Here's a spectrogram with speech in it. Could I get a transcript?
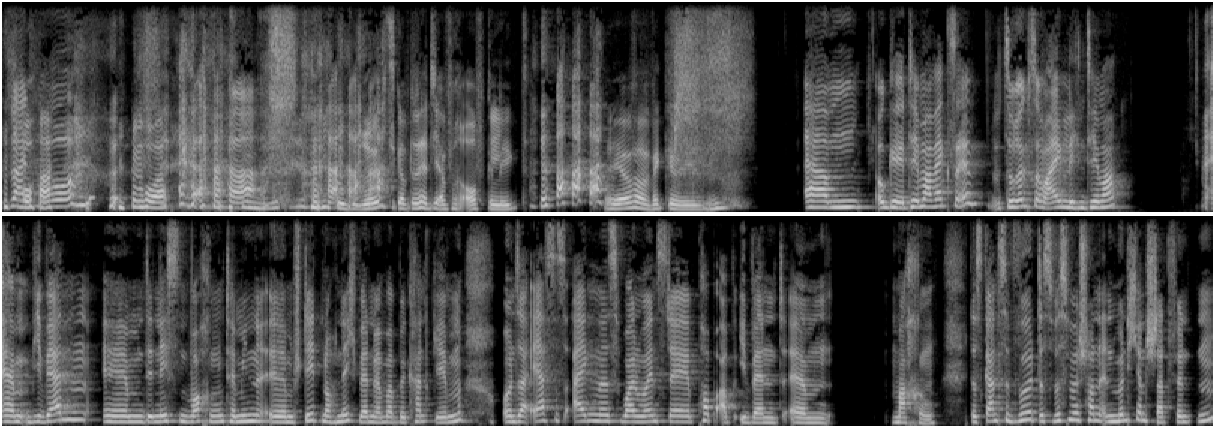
Seid Boah. froh. Boah, gerülpst. Ich glaube, das hätte ich einfach aufgelegt. Wäre ich einfach weg gewesen. ähm, okay, Themawechsel. Zurück zum eigentlichen Thema. Ähm, wir werden ähm, den nächsten Wochen, Termin ähm, steht noch nicht, werden wir aber bekannt geben, unser erstes eigenes Wine Wednesday Pop-Up-Event ähm, machen. Das Ganze wird, das wissen wir schon, in München stattfinden.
